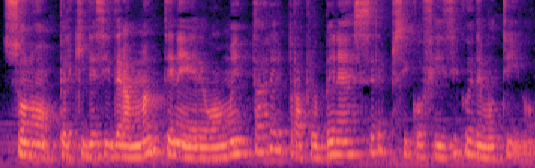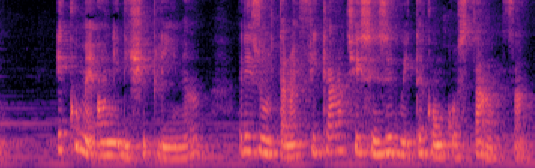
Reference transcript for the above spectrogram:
Sono per chi desidera mantenere o aumentare il proprio benessere psicofisico ed emotivo. E come ogni disciplina, risultano efficaci se eseguite con costanza,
